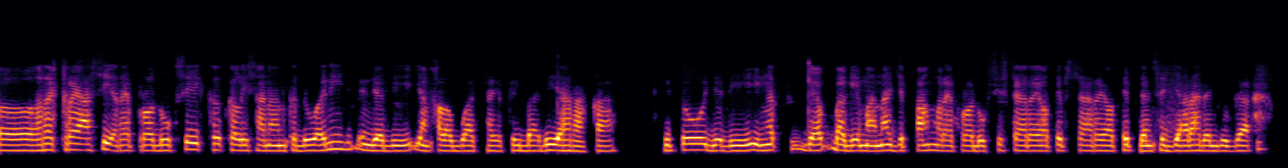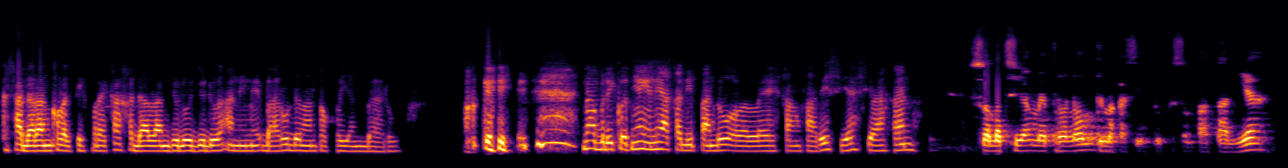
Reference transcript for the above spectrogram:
uh, rekreasi, reproduksi kekelisanan kedua ini menjadi yang kalau buat saya pribadi ya Raka itu jadi ingat bagaimana Jepang mereproduksi stereotip-stereotip dan sejarah dan juga kesadaran kolektif mereka ke dalam judul-judul anime baru dengan tokoh yang baru. Oke, okay. nah berikutnya ini akan dipandu oleh Kang Faris ya, silahkan. Selamat siang metronom, terima kasih untuk kesempatannya.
